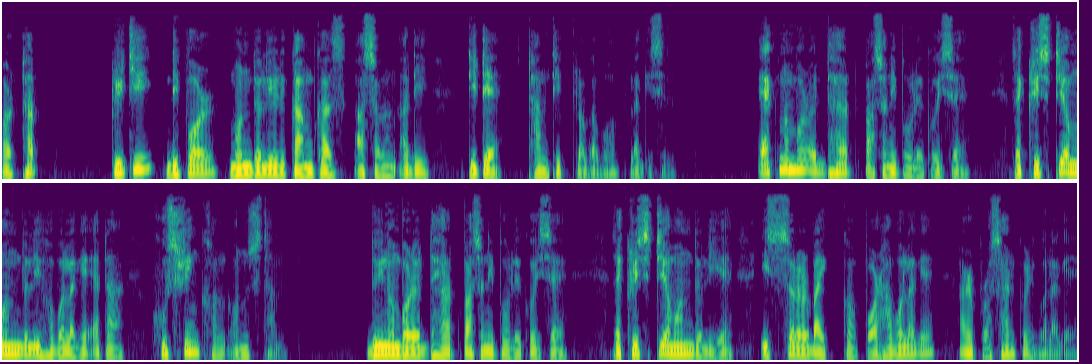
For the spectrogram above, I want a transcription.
অৰ্থাৎ কৃতি দ্বীপৰ মণ্ডলীৰ কাম কাজ আচৰণ আদি তিতে থানথিত লগাব লাগিছিল। এক নম্বৰ অধ্যায়ত পাচনি পৌলে কৈছে যে খ্ৰীষ্টীয় মণ্ডলী হ'ব লাগে এটা সুশৃংখল অনুষ্ঠান। দুই নম্বৰ অধ্যায়ত পাচনি পৌলে কৈছে যে খ্ৰীষ্টীয় মণ্ডলীয়ে ঈশ্বৰৰ বাক্য পঢ়াব লাগে আৰু প্ৰচাৰ কৰিব লাগে।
